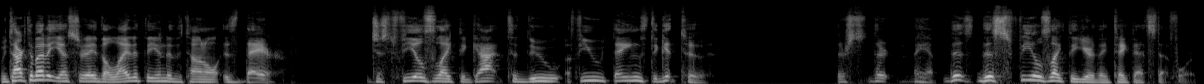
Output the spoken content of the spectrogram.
We talked about it yesterday. The light at the end of the tunnel is there. It just feels like they got to do a few things to get to it. There's there man, this this feels like the year they take that step forward.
